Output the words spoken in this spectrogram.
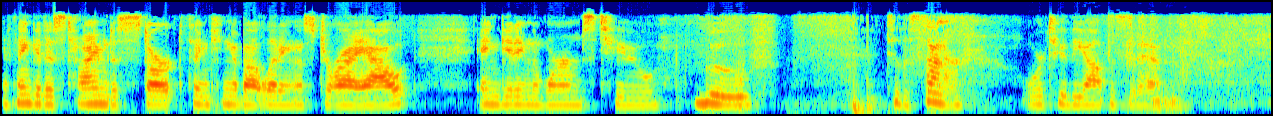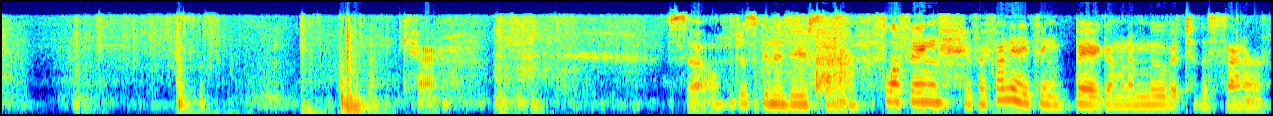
I think it is time to start thinking about letting this dry out and getting the worms to move to the center or to the opposite end. Okay. So I'm just going to do some fluffing. If I find anything big, I'm going to move it to the center.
